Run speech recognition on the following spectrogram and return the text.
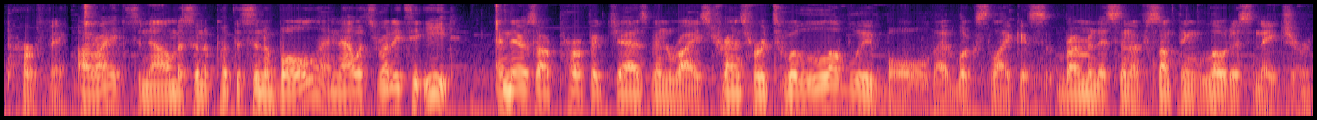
perfect. Alright, so now I'm just gonna put this in a bowl, and now it's ready to eat. And there's our perfect jasmine rice transferred to a lovely bowl that looks like it's reminiscent of something lotus nature.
